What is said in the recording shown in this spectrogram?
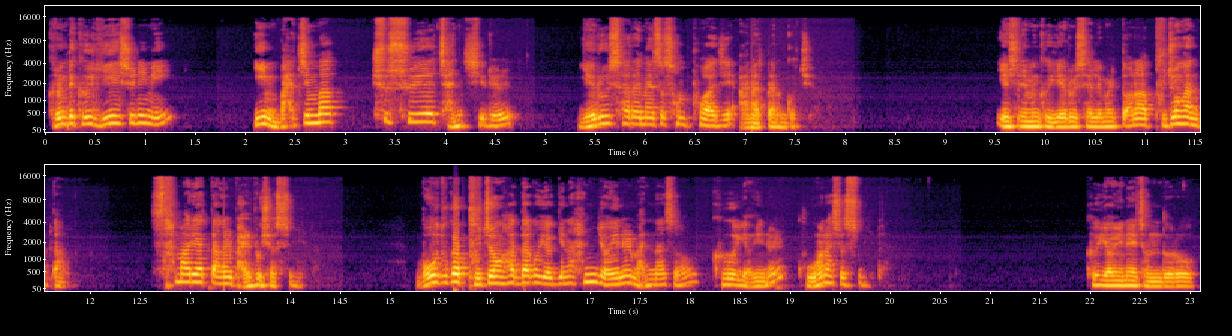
그런데 그 예수님이 이 마지막 추수의 잔치를 예루살렘에서 선포하지 않았다는 거죠. 예수님은 그 예루살렘을 떠나 부정한 땅, 사마리아 땅을 밟으셨습니다. 모두가 부정하다고 여기는 한 여인을 만나서 그 여인을 구원하셨습니다. 그 여인의 전도로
